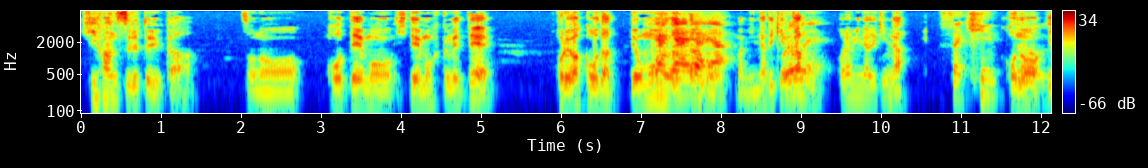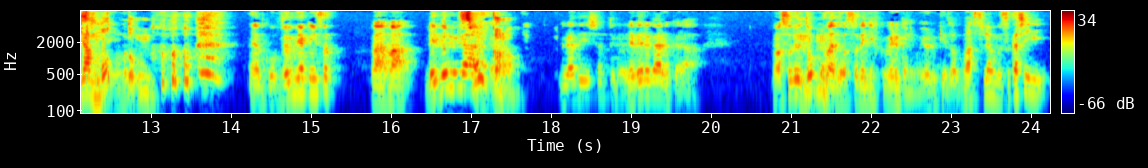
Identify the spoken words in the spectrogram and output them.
批判するというか、その、肯定も否定も含めて、これはこうだって思うのだったらもうまあみんなできこるか。これはみんなできんな。最近、この、いや、もっと、うん。なんかこう文脈に沿っまあまあ、レベルがあそうるか。からな。グラデーションというか、レベルがあるから、まあそれをどこまでをそれに含めるかにもよるけど、まあそれは難しい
